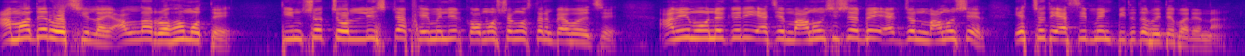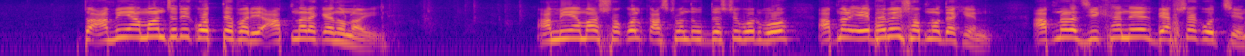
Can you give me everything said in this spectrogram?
আমাদের ওছিলায় আল্লাহর রহমতে তিনশো চল্লিশটা ফ্যামিলির কর্মসংস্থান ব্যবহার হয়েছে। আমি মনে করি অ্যাজ এ মানুষ হিসেবে একজন মানুষের এর সাথে অ্যাচিভমেন্ট পৃথিবীতে হইতে পারে না। তো আমি আমার যদি করতে পারি, আপনারা কেন নয়? আমি আমার সকল কাস্টমারদের উদ্দেশ্য করব আপনারা এভাবেই স্বপ্ন দেখেন। আপনারা যেখানে ব্যবসা করছেন,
